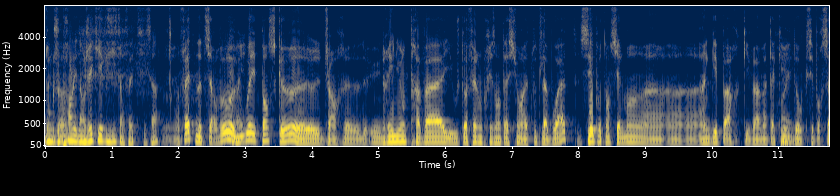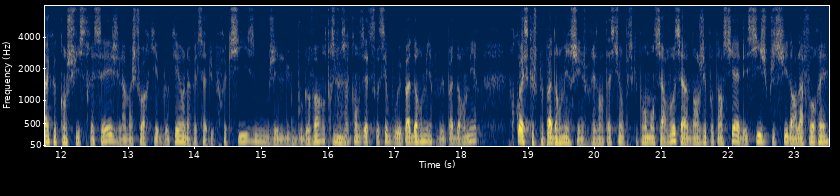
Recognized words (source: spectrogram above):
Donc je prends les dangers qui existent, en fait, c'est ça? En fait, notre cerveau, Oui. oui. pense que, euh, genre, euh, une réunion de travail où je dois faire une présentation à toute la boîte, c'est potentiellement un, un- un guépard qui va m'attaquer. Oui. Donc, c'est pour ça que quand je suis stressé, j'ai la mâchoire qui est bloquée, on appelle ça du bruxisme, j'ai une boule au ventre. C'est pour Mhm. ça que quand vous êtes stressé, pouvez pas dormir. Vous pouvez pas dormir. Pourquoi est-ce que je peux pas dormir? Chez une présentation Parce que pour mon cerveau, c'est un danger potentiel. Et si je suis dans la forêt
